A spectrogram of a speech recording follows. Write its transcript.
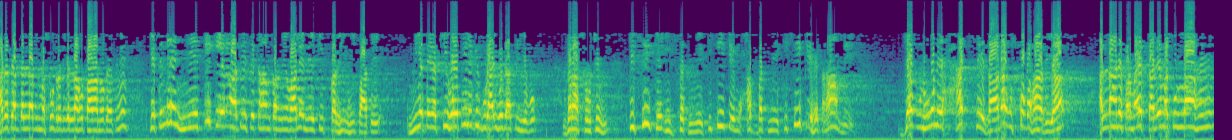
حضرت عبداللہ بن مسعود رضی اللہ تعالیٰ نے کہتے ہیں، کتنے نیکی کے ارادے سے کام کرنے والے نیکی کر ہی نہیں پاتے۔ نیتیں اچھی ہوتی لیکن برائی ہو جاتی ہے وہ۔ ذرا سوچیں، کسی کے عزت میں، کسی کے محبت میں، کسی کے احترام میں، جب انہوں نے حد سے زیادہ اس کو بڑھا دیا اللہ نے فرمایا کلمت اللہ ہیں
